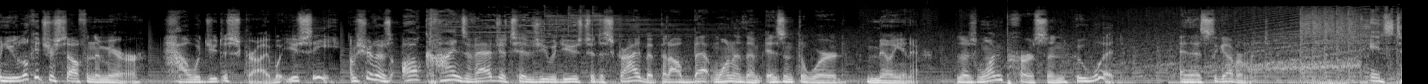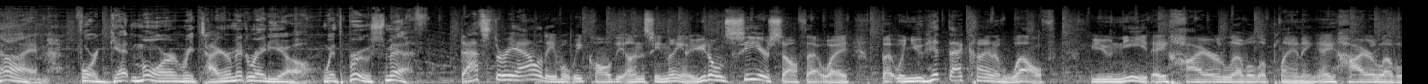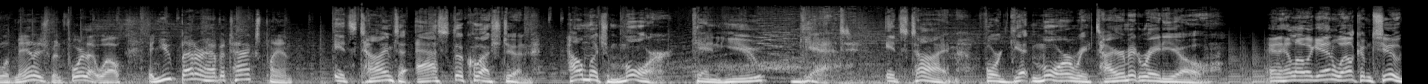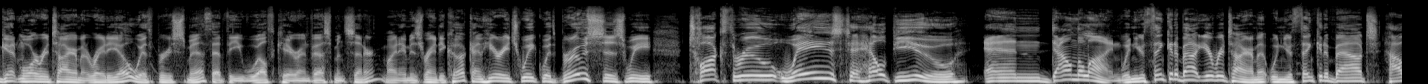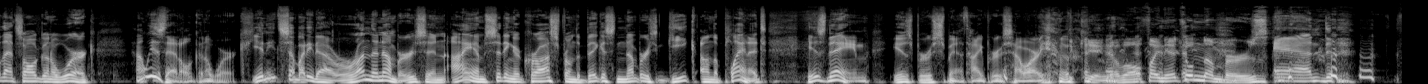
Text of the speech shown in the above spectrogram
When you look at yourself in the mirror, how would you describe what you see? I'm sure there's all kinds of adjectives you would use to describe it, but I'll bet one of them isn't the word millionaire. There's one person who would, and that's the government. It's time for Get More Retirement Radio with Bruce Smith. That's the reality of what we call the unseen millionaire. You don't see yourself that way, but when you hit that kind of wealth, you need a higher level of planning, a higher level of management for that wealth, and you better have a tax plan. It's time to ask the question How much more can you get? It's time for Get More Retirement Radio. And hello again. Welcome to Get More Retirement Radio with Bruce Smith at the Wealth Care Investment Center. My name is Randy Cook. I'm here each week with Bruce as we talk through ways to help you and down the line when you're thinking about your retirement, when you're thinking about how that's all going to work. How is that all going to work? You need somebody to run the numbers, and I am sitting across from the biggest numbers geek on the planet. His name is Bruce Smith. Hi, Bruce. How are you? King of all financial numbers. and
